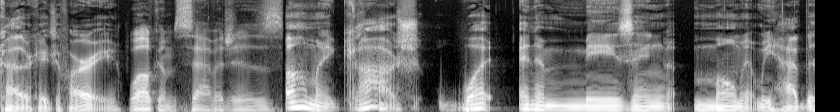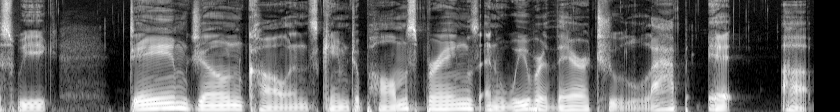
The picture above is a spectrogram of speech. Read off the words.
Kyler K. Jafari. Welcome, savages. Oh my gosh, what an amazing moment we had this week. Dame Joan Collins came to Palm Springs, and we were there to lap it up.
